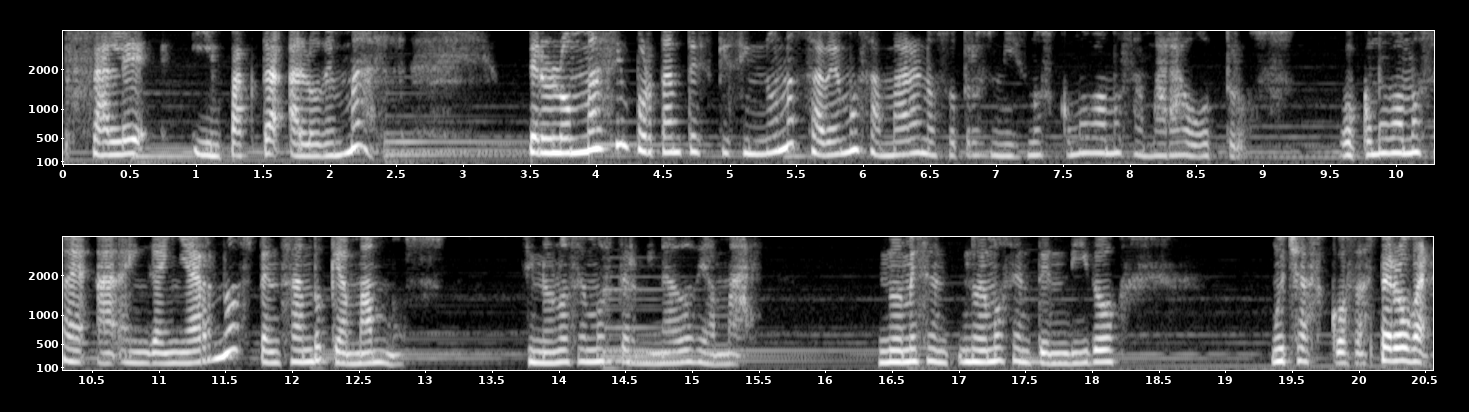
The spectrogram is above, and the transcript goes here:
sale e impacta a lo demás. Pero lo más importante es que si no nos sabemos amar a nosotros mismos, ¿cómo vamos a amar a otros? ¿O cómo vamos a, engañarnos pensando que amamos si no nos hemos terminado de amar? No hemos, no hemos entendido muchas cosas, pero bueno.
